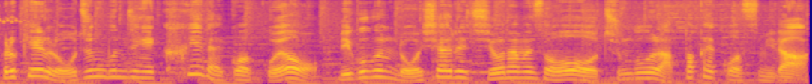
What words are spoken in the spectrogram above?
그렇게 러중 분쟁이 크게 날 것 같고요. 미국은 러시아를 지원하면서 중국을 압박할 것 같습니다.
